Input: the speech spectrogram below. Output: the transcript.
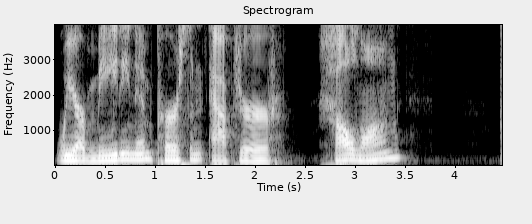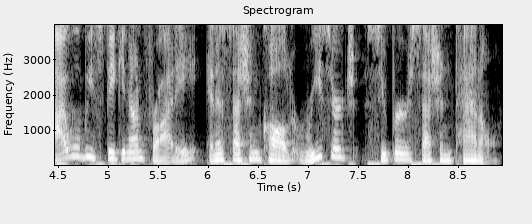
we are meeting in person after how long? I will be speaking on Friday in a session called Research Super Session Panel.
